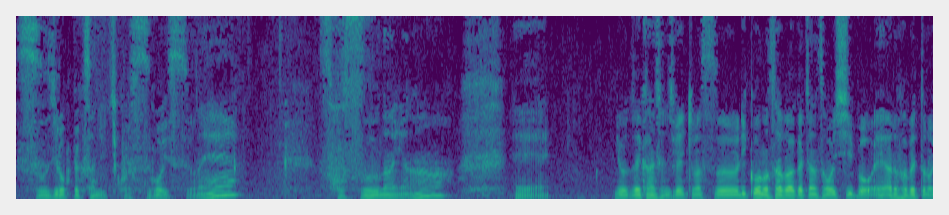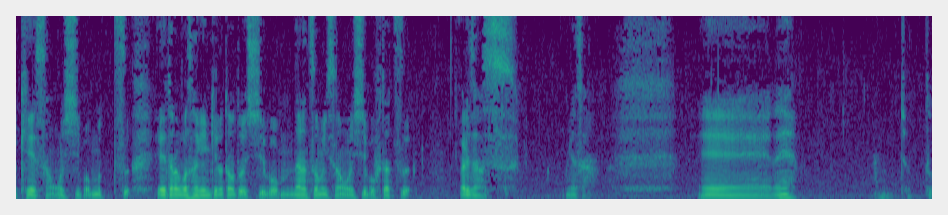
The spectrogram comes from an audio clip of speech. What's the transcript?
数字631。これすごいっすよね。素数なんやな。えー、ということで感謝の時間いきます。リコーのサブ赤ちゃんさんおいしい棒、えーアルファベットの K さんおいしい棒6つ、えー、田中さん元気の玉とおいしい棒、七つのみさんおいしい棒2つ、ありがとうございます。皆さん。えーね、ちょっと、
